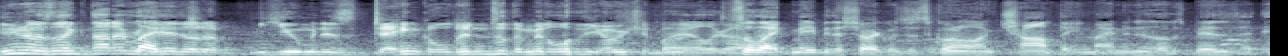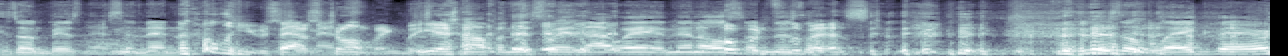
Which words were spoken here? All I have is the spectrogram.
You know, it's like not every Like- day that a human is dangled into the middle of the ocean by a helicopter. So like maybe the shark was just going along chomping, minding his own business, his own business, and then I don't think he was just chomping, but yeah. chomping this way and that way, and then all of a sudden there's, the a, best. there's a leg there.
